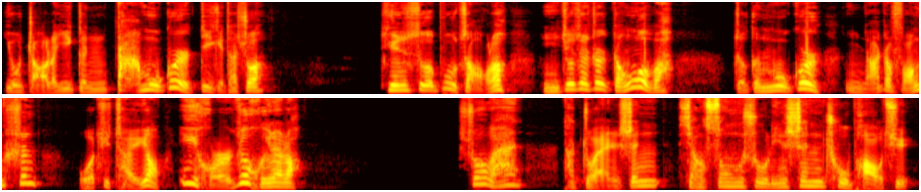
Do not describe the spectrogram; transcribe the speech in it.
又找了一根大木棍递给他说：“天色不早了，你就在这儿等我吧。这根木棍你拿着防身，我去采药，一会儿就回来了。”说完，他转身向松树林深处跑去。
